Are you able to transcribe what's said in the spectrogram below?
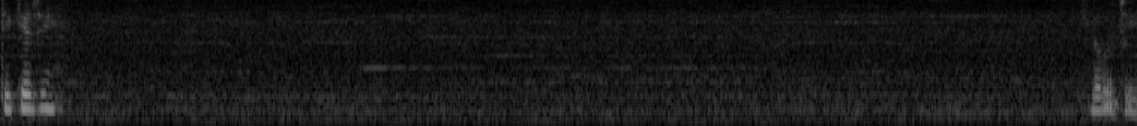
ਠੀਕ ਹੈ ਜੀ? ਲਓ ਜੀ।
